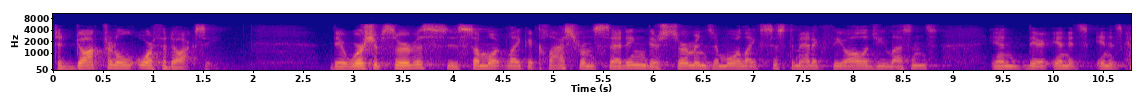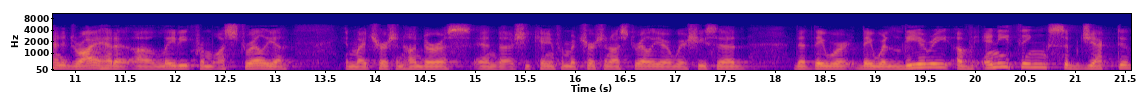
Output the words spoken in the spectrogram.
to doctrinal orthodoxy. Their worship service is somewhat like a classroom setting. Their sermons are more like systematic theology lessons. And, and, it's, and it's kind of dry. I had a, a, lady from Australia in my church in Honduras, and uh, she came from a church in Australia where she said that they were, they were leery of anything subjective.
